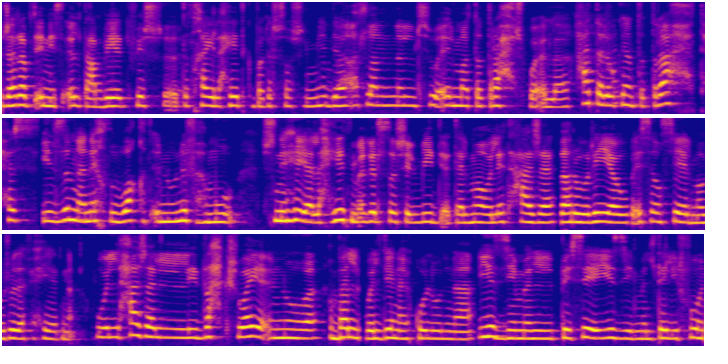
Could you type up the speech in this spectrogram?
جربت إني سألت عباد كيفاش تتخيل حياتك من غير ال social media أصلا السؤال ما تطرحش ولا حتى لو كانت تطرح تحس يلزمنا ناخذ وقت إنه نفهموا شنو هي الحياة من غير ال social media تلما ولات حاجة ضرورية و essentielle موجودة في حياتنا. والحاجة اللي ضحك شوية إنه قبل والدينا يقولوا لنا من ال PC من التليفون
